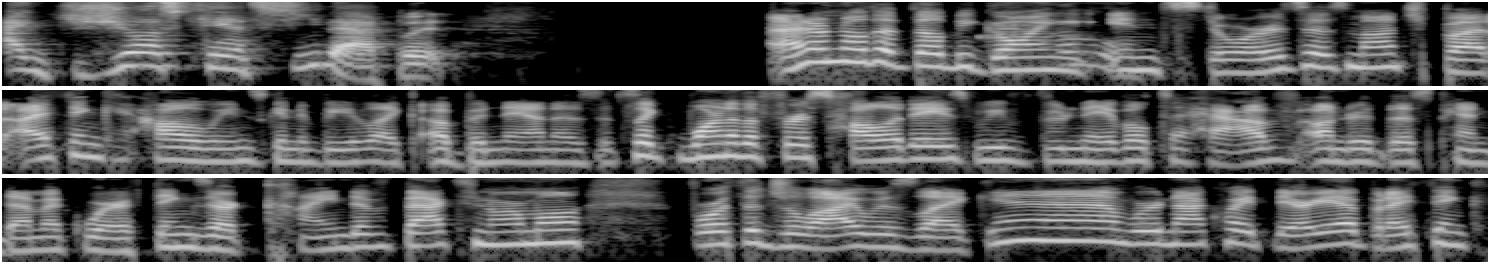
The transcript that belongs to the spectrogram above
I just can't see that. But I don't know that they'll be going oh. in stores as much, but I think Halloween's going to be like a bananas. It's like one of the first holidays we've been able to have under this pandemic where things are kind of back to normal. Fourth of July was like, yeah, we're not quite there yet. But I think,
